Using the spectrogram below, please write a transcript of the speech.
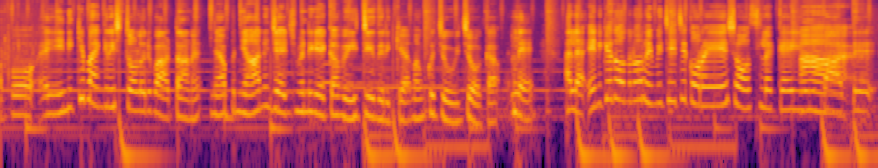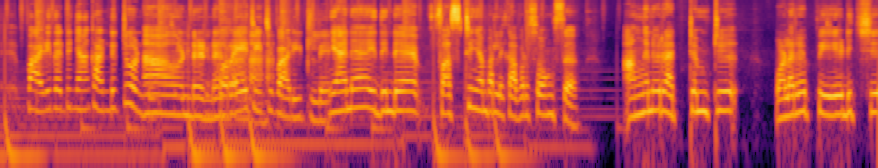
അപ്പോ എനിക്ക് ഭയങ്കര ഇഷ്ടമുള്ള ഒരു പാട്ടാണ്. ഞാൻ അപ്പൊ ഞാനും ജഡ്ജ്മെന്റ് കേൾക്കാൻ വെയിറ്റ് ചെയ്തിരിക്കുക നമുക്ക് ചോദിച്ചു നോക്കാം അല്ലേ? അല്ല എനിക്ക് തോന്നുന്നു റിമി ചേച്ചി കൊറേ ഷോസിലൊക്കെ ഈ. പാട്ട് പാടിയതായിട്ട് ഞാൻ കണ്ടിട്ടുണ്ട്. കൊറേ ചേച്ചി പാടിയിട്ടില്ലേ? ഞാൻ ഇതിന്റെ ഫസ്റ്റ് ഞാൻ പറഞ്ഞില്ല കവർ സോങ്സ് അങ്ങനെ ഒരു അറ്റംപ്റ്റ് വളരെ പേടിച്ച്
